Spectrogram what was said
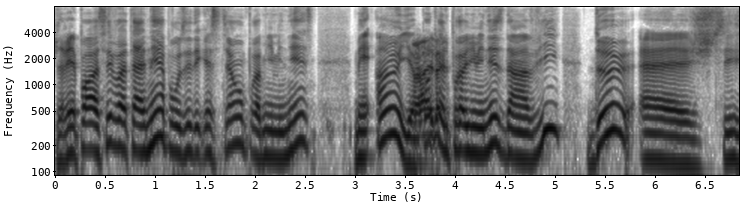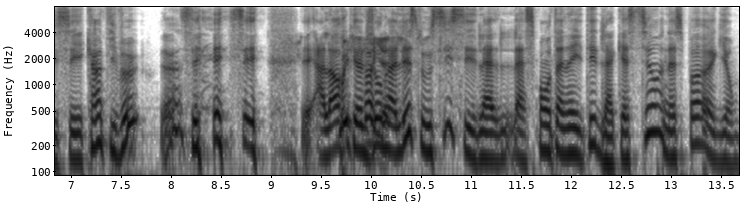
vous avez passé votre année à poser des questions au premier ministre. Mais un, il n'y a Ouais, pas ben- que le premier ministre dans la vie. Deux, euh, c'est quand il veut. hein. Alors Oui, que le ça, a- journaliste aussi, c'est la, la spontanéité de la question, n'est-ce pas, Guillaume?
